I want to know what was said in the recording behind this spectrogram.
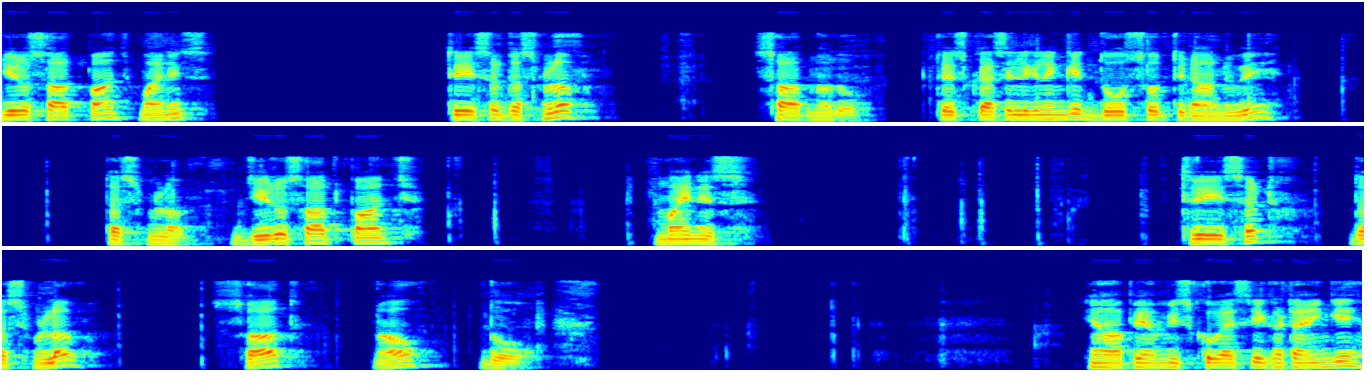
ज़ीरो सात पाँच माइनस तिरसठ दशमलव सात नौ दो। तो इसको ऐसे लिख लेंगे, दो सौ तिरानवे दशमलव ज़ीरो सात पाँच माइनस तिरसठ दशमलव सात नौ दो। यहाँ पे हम इसको वैसे ही घटाएँगे।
